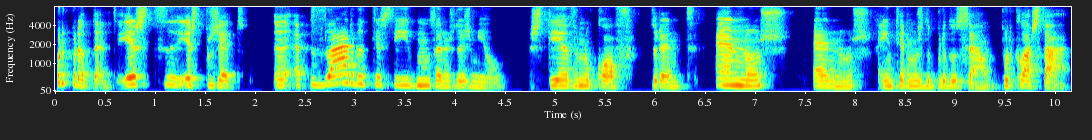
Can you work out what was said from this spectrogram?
Porque, portanto, este, este projeto, uh, apesar de ter saído nos anos 2000, esteve no cofre durante anos, anos, em termos de produção, porque lá está,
